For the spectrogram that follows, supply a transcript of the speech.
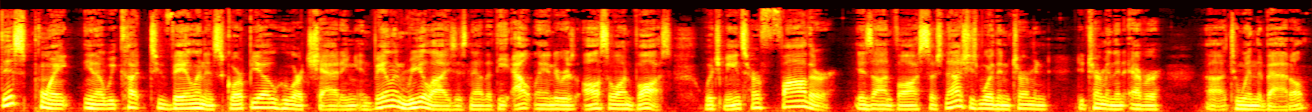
this point, you know, we cut to Vaylin and Scorpio who are chatting and Vaylin realizes now that the Outlander is also on Voss, which means her father is on Voss. So now she's more than determined, determined than ever, uh, to win the battle.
